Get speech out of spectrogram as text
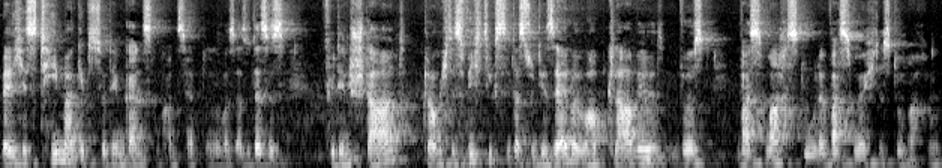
welches Thema gibst du dem ganzen Konzept und sowas. Also das ist für den Start, glaube ich, das Wichtigste, dass du dir selber überhaupt klar will, wirst, was machst du oder was möchtest du machen.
